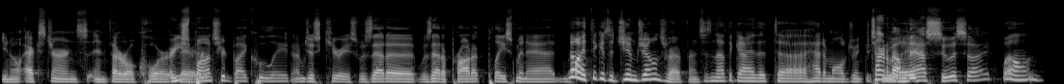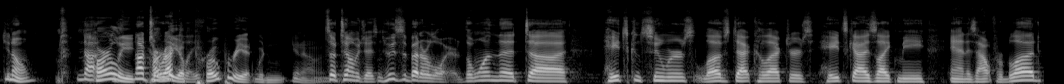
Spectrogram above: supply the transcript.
you know externs in federal court. Are you They're- sponsored by Kool Aid? I'm just curious. Was that a was that a product placement ad? No, I think it's a Jim Jones reference. Isn't that the guy that uh, had them all drink You're talking about mass suicide. Well, you know, not Hardly, not hardly directly. appropriate. Wouldn't you know? so tell me, Jason, who's the better lawyer? The one that uh, hates consumers, loves debt collectors, hates guys like me, and is out for blood,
